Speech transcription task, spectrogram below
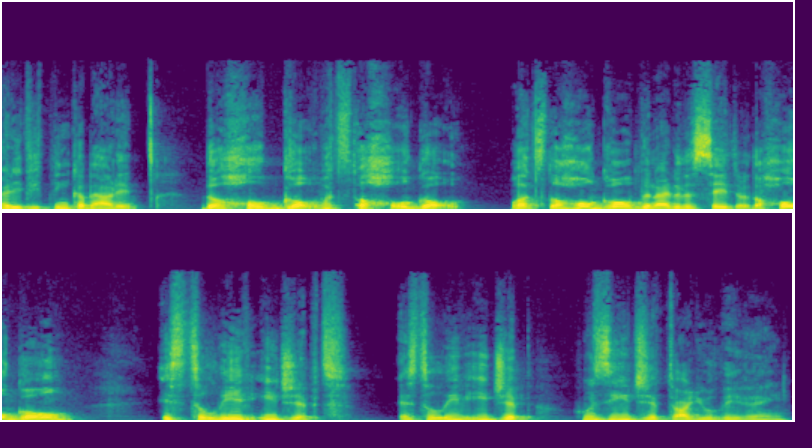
Right, if you think about it, the whole goal, what's the whole goal? What's the whole goal of the night of the Seder? The whole goal is to leave Egypt, is to leave Egypt. Whose Egypt are you leaving?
